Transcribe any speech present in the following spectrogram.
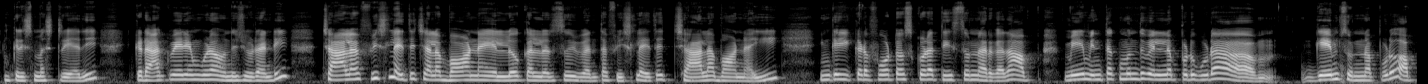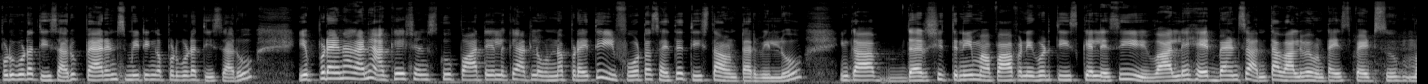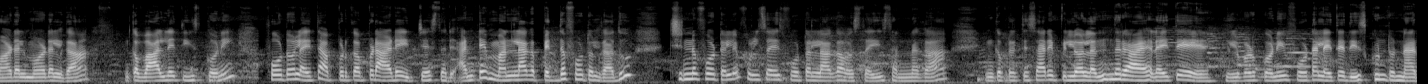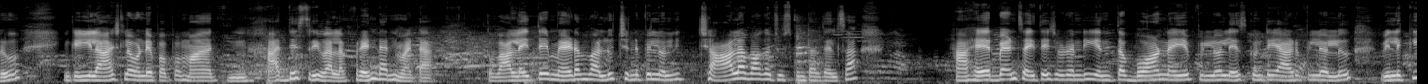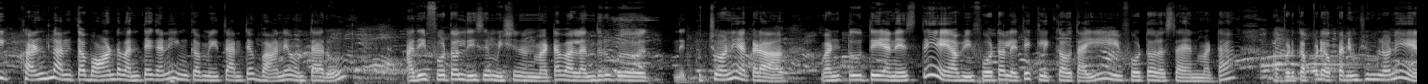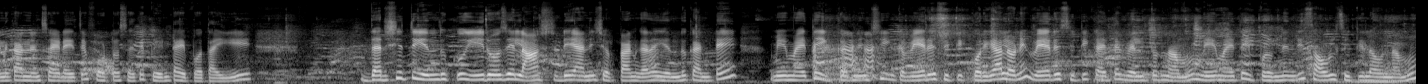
క్రిస్మస్ ట్రీ అది. ఇక్కడ ఆక్వేరియం కూడా ఉంది చూడండి. చాలా ఫిష్లు అయితే చాలా బాగున్నాయి. ఎల్లో కలర్స్ ఇవంతా ఫిష్లు అయితే చాలా బాగున్నాయి. ఇంకా ఇక్కడ ఫొటోస్ కూడా తీస్తున్నారు కదా. మేము ఇంతకుముందు వెళ్ళినప్పుడు కూడా గేమ్స్ ఉన్నప్పుడు అప్పుడు కూడా తీశారు. పేరెంట్స్ మీటింగ్ అప్పుడు కూడా తీశారు. ఎప్పుడైనా కానీ అకేషన్స్కు పార్టీలకి అట్లా ఉన్నప్పుడైతే ఈ ఫొటోస్ అయితే తీస్తూ ఉంటారు వీళ్ళు. ఇంకా దర్శిత్ని మా పాపని కూడా తీసుకెళ్ళేసి వాళ్ళే హెయిర్ బ్యాండ్స్ అంతా వాళ్ళవే ఉంటాయి. స్పెడ్స్ మోడల్ మోడల్గా ఇంకా వాళ్ళే తీసుకొని ఫోటోలు అయితే అప్పటికప్పుడు ఆడే ఇచ్చేస్తారు. అంటే మనలాగా పెద్ద ఫోటోలు కాదు చిన్న ఫోటోలే ఫుల్ సైజ్ ఫోటోలు లాగా వస్తాయి సన్నగా. ఇంకా ప్రతిసారి పిల్లలందరూ ఆయన అయితే నిలబడుకొని ఫోటోలు అయితే తీసుకుంటున్నారు. ఇంకా ఈ లాస్ట్లో ఉండే పాప మా ఆద్యశ్రీ వాళ్ళ ఫ్రెండ్ అనమాట వాళ్ళైతే మేడం వాళ్ళు చిన్నపిల్లల్ని చాలా బాగా చూసుకుంటారు తెలుసా? ఆ హెయిర్ బ్యాండ్స్ అయితే చూడండి ఎంత బాగున్నాయో పిల్లలు వేసుకుంటే ఆడపిల్లలు. వీళ్ళకి కండ్లు అంత బాగుండవు అంతేగాని ఇంకా మిగతా అంటే బాగానే ఉంటారు. అది ఫోటోలు తీసే మిషన్ అనమాట వాళ్ళందరూ కూర్చొని అక్కడ వన్ టూ త్రీ అనేస్తే అవి ఫోటోలు అయితే క్లిక్ అవుతాయి. ఈ ఫోటోలు వస్తాయన్నమాట. అప్పటికప్పుడు ఒక్క నిమిషంలోనే వెనకాల సైడ్ అయితే ఫొటోస్ అయితే ప్రింట్ అయిపోతాయి. దర్శిత్ ఎందుకు ఈరోజే లాస్ట్ డే అని చెప్పాను కదా ఎందుకంటే మేమైతే ఇక్కడ నుంచి ఇంకా వేరే సిటీ కొరియాలోనే వేరే సిటీకి అయితే వెళ్తున్నాము. మేమైతే ఇప్పుడు ఉన్నది సౌల్ సిటీలో ఉన్నాము.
